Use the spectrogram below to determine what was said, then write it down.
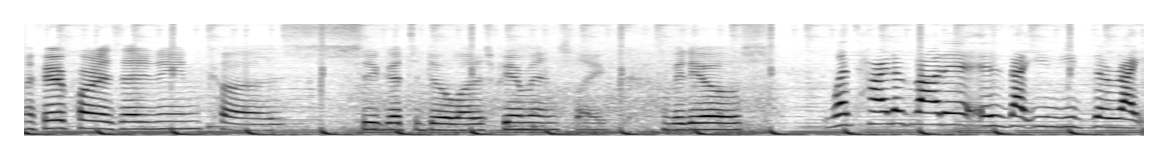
My favorite part is editing because you get to do a lot of experiments like videos. What's hard about it is that you need the right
